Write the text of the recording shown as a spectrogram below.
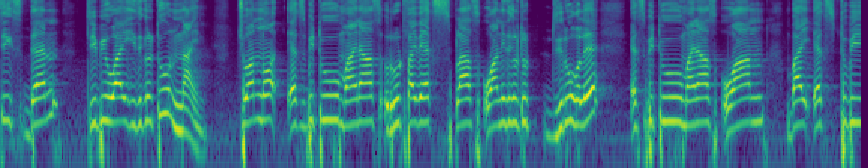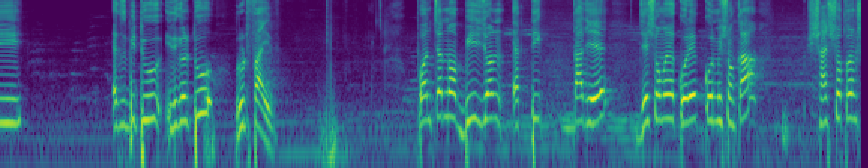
six, then three B Y equal to nine. চুয়ান্ন, X B two minus root five X plus one equal to zero হলে X B two minus one by X two B, X B two equal to root five. পঞ্চান্ন, বিশ জন একটি কাজে যে সময়ে করে কর্মী সংখ্যা ষাট শতাংশ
